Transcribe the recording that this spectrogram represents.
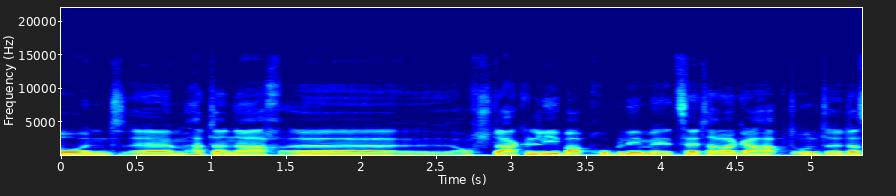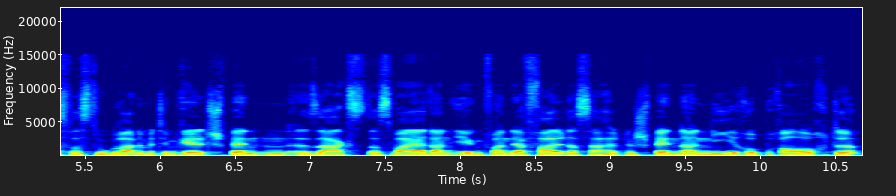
Und ähm, hat danach äh, auch starke Leberprobleme etc. gehabt. Und äh, das, was du gerade mit dem Geldspenden äh, sagst, das war ja dann irgendwann der Fall, dass er halt eine Spenderniere brauchte.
